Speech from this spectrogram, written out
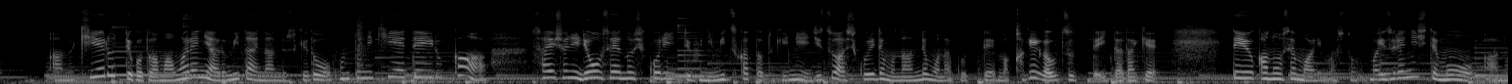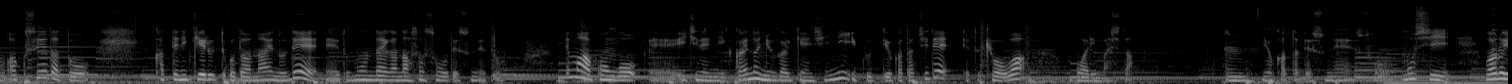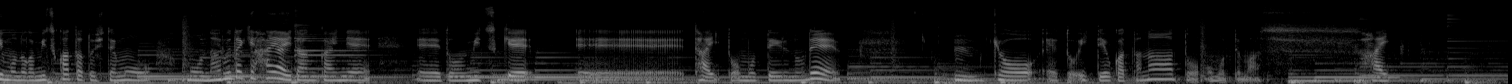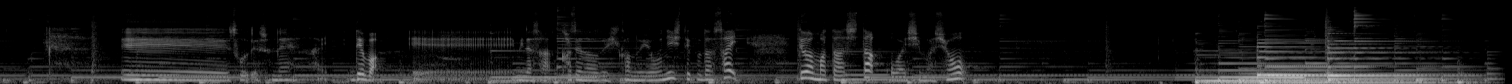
あの消えるっていうことはまあ稀にあるみたいなんですけど本当に消えているか最初に良性のしこりっていうふうに見つかった時に実はしこりでも何でもなくって、まあ、影が映っていただけっていう可能性もありますと、まあ、いずれにしてもあの悪性だと勝手に消えるってことはないので、えー、と問題がなさそうですねと。でまあ今後、えー、1年に1回の入外検診に行くっていう形で、えー、と今日は終わりました。うん、よかったですねそうもし悪いものが見つかったとしてももうなるだけ早い段階で、えーと、見つけ、えー、たいと思っているので、うん、今日、えーと、行ってよかったなと思ってますはいえー、そうですね、はい、では、えー、皆さん風邪などひかぬようにしてください。ではまた明日お会いしましょう。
